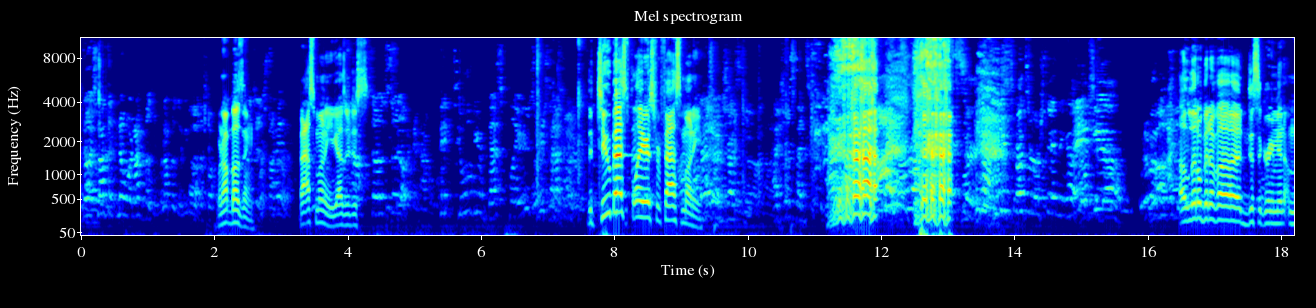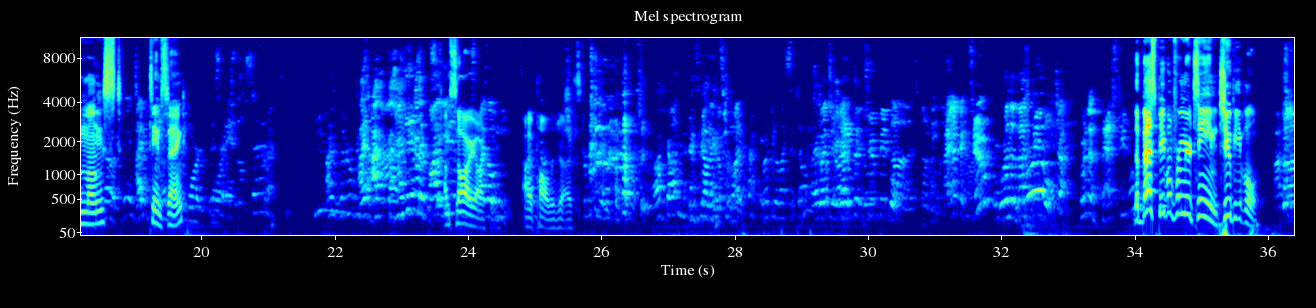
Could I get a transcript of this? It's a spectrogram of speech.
No, it's not the, no, we're not buzzing. We're not buzzing. We put this We're not buzzing. Fast money, you guys are just So, so, pick two of your best players for fast money. the two best players for fast money. I trust you. I trust Spencer. a little bit of a disagreement amongst Team Stank. I'm sorry, Arthur. I apologize. The best people from your team, two people. the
